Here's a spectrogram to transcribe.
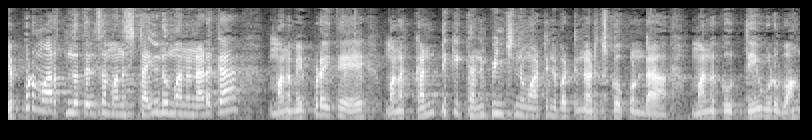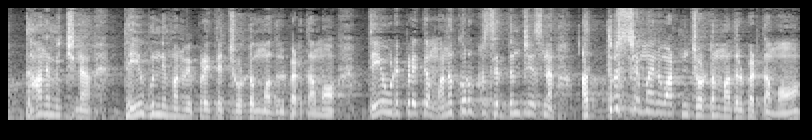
ఎప్పుడు మారుతుందో తెలుసా? మన స్టైలు మన నడక మనం ఎప్పుడైతే మన కంటికి కనిపించిన వాటిని బట్టి నడుచుకోకుండా మనకు దేవుడు వాగ్దానం ఇచ్చిన దేవుణ్ణి మనం ఎప్పుడైతే చూడడం మొదలు పెడతామో దేవుడు ఎప్పుడైతే మన కొరకు సిద్ధం చేసిన అదృశ్యమైన వాటిని చూడడం మొదలు పెడతామో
